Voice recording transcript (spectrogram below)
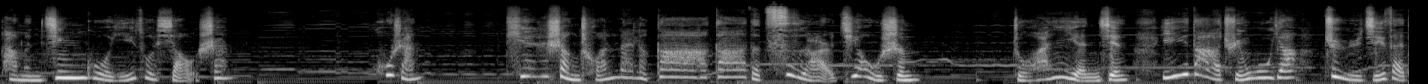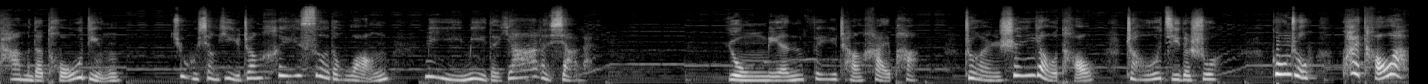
他们经过一座小山，忽然，天上传来了嘎嘎的刺耳叫声。转眼间，一大群乌鸦聚集在他们的头顶，就像一张黑色的网，密密地压了下来。永莲非常害怕，转身要逃，着急地说：“公主，快逃啊！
